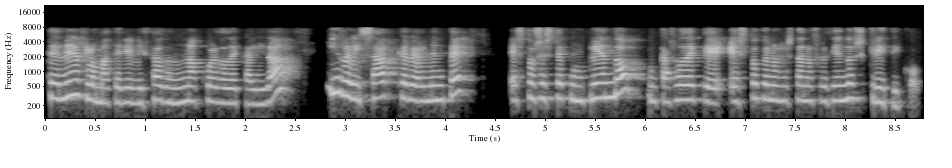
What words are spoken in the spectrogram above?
tenerlo materializado en un acuerdo de calidad y revisar que realmente esto se esté cumpliendo en caso de que esto que nos están ofreciendo es crítico.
